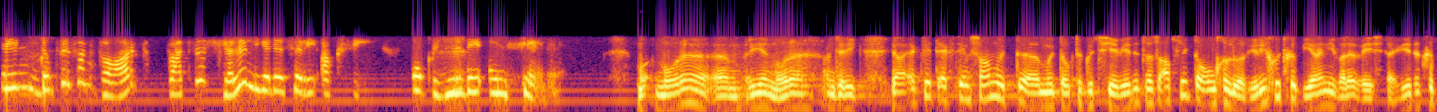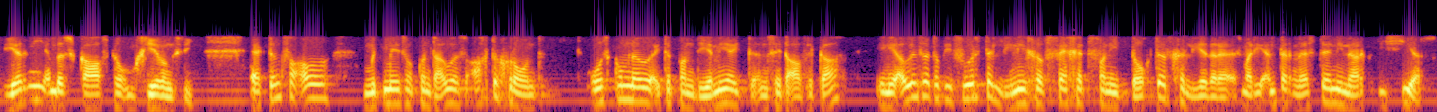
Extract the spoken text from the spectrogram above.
En dokter van Waart, wat was julle lede se reaksie op hierdie onseë? Môre, ehm um, Rien, môre Angelique. Ja, ek weet ek stem saam met uh, met dokter Kutse. Weet dit was absoluut 'n ongeloof. Hierdie goed gebeur in die Wille Weste. Weet dit gebeur nie in beskaafde omgewings nie. Ek dink veral moet mense onthou as agtergrond, ons kom nou uit 'n pandemie uit in Suid-Afrika en die ouens wat op die voorste linie geveg het van die doktersgeleedere is maar die interniste en die narkotiseers.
